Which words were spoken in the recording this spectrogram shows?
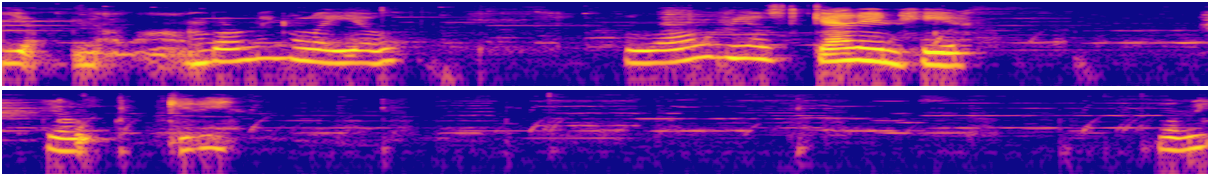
Yep, no, I'm burning Leo. All of you get in here. Yo, get in. Mommy?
